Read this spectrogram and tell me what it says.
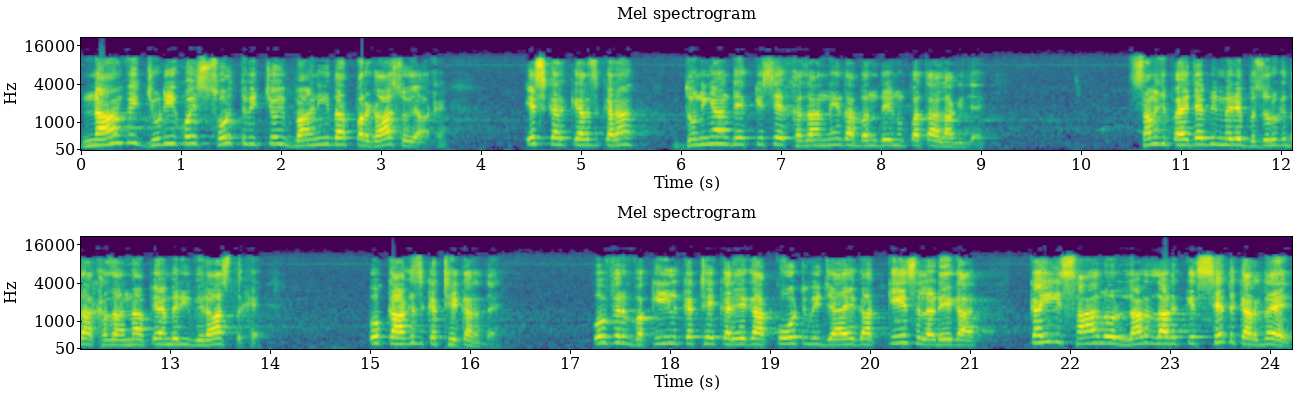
ਨਾਮ ਵਿੱਚ ਜੁੜੀ ਕੋਈ ਸੁਰਤ ਵਿੱਚੋਂ ਹੀ ਬਾਣੀ ਦਾ ਪ੍ਰਗਾਸ ਹੋਇਆ ਹੈ। ਇਸ ਕਰਕੇ ਅਰਜ਼ ਕਰਾਂ ਦੁਨੀਆ ਦੇ ਕਿਸੇ ਖਜ਼ਾਨੇ ਦਾ ਬੰਦੇ ਨੂੰ ਪਤਾ ਲੱਗ ਜਾਏ। ਸਮਝ ਪੈ ਜਾਏ ਵੀ ਮੇਰੇ ਬਜ਼ੁਰਗ ਦਾ ਖਜ਼ਾਨਾ ਪਿਆ, ਮੇਰੀ ਵਿਰਾਸਤ ਹੈ। ਉਹ ਕਾਗਜ਼ ਇਕੱਠੇ ਕਰਦਾ ਹੈ। ਉਹ ਫਿਰ ਵਕੀਲ ਇਕੱਠੇ ਕਰੇਗਾ, ਕੋਰਟ ਵੀ ਜਾਏਗਾ, ਕੇਸ ਲੜੇਗਾ। ਕਈ ਸਾਲ ਉਹ ਲੜ ਲੜ ਕੇ ਸਿੱਧ ਕਰਦਾ ਹੈ,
